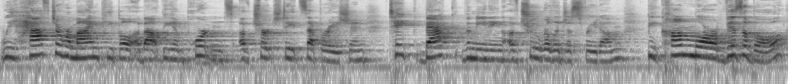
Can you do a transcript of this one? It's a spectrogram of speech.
We have to remind people about the importance of church state separation, take back the meaning of true religious freedom, become more visible,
